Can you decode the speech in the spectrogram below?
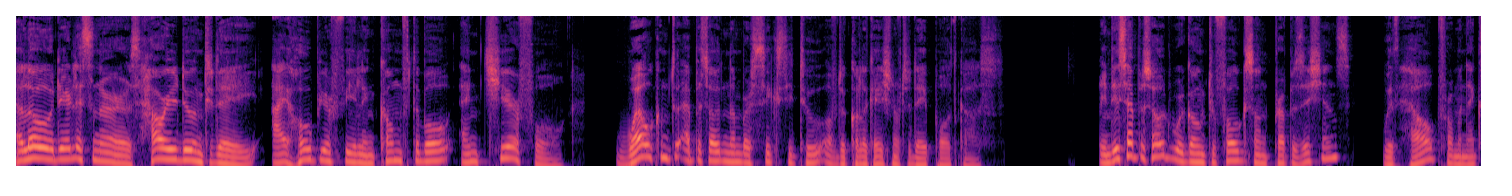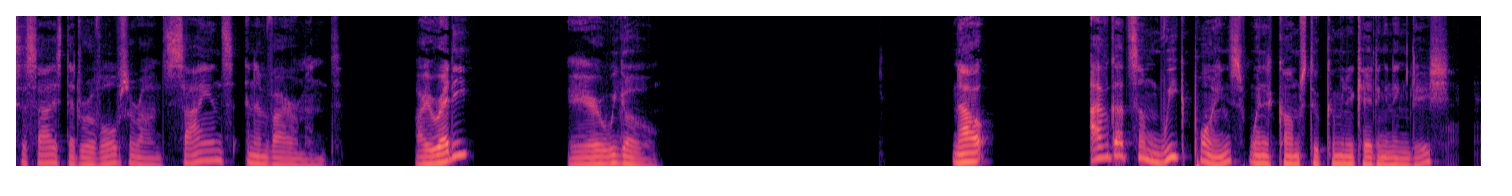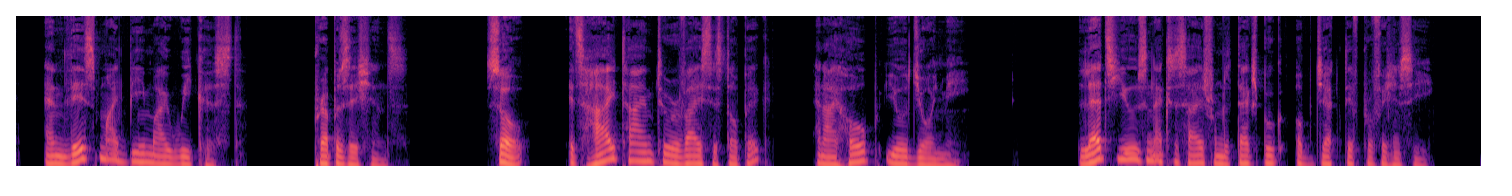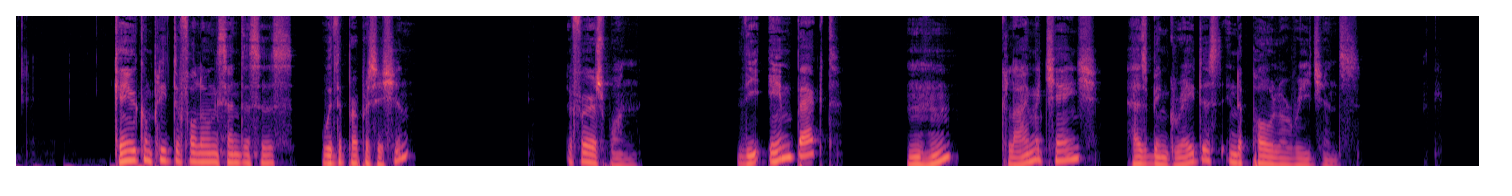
Hello, dear listeners. How are you doing today? I hope you're feeling comfortable and cheerful. Welcome to episode number 62 of the Collocation of Today podcast. In this episode, we're going to focus on prepositions with help from an exercise that revolves around science and environment. Are you ready? Here we go. Now, I've got some weak points when it comes to communicating in English and this might be my weakest prepositions. So, it's high time to revise this topic, and I hope you'll join me. Let's use an exercise from the textbook Objective Proficiency. Can you complete the following sentences with the preposition? The first one The impact, mm-hmm, climate change, has been greatest in the polar regions.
